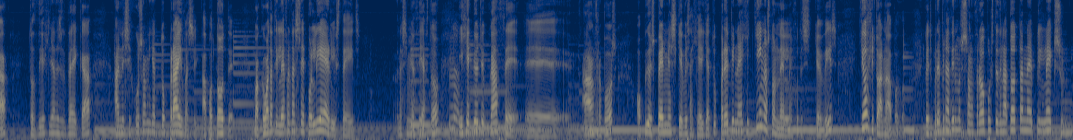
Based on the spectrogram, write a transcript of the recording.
2010, το 2010 ανησυχούσαν για το privacy από τότε. Που ακόμα τα τηλέφωνα ήταν σε πολύ early stage. Να σημειωθεί αυτό. Ναι. Είχε πει ότι ο κάθε ε, άνθρωπος ο οποίος παίρνει μια συσκευή στα χέρια του πρέπει να έχει εκείνο τον έλεγχο της συσκευής και όχι το ανάποδο. Και ότι πρέπει να δίνουμε στους ανθρώπους τη δυνατότητα να επιλέξουν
